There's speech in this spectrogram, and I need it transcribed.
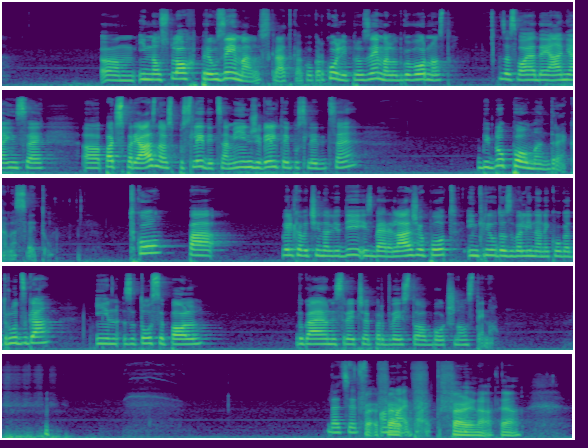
um, in navsploh prevzemali, skratka, kakorkoli, prevzemali odgovornost za svoja dejanja in se uh, pač sprijaznili s posledicami in živeli te posledice, bi bilo pol manj dreka na svetu. Tako pa velika večina ljudi izbere lažjo pot in krivdo zvali na nekoga drugega, in zato se pol dogajajo nesreče pred 200 bočno v steno. That's it Fa- on fair- my part. Fair enough, ja.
